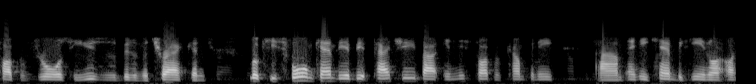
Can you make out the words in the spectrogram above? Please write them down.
type of draws. He uses a bit of the track, and look, his form can be a bit patchy, but in this type of company, um, and he can begin. I, I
